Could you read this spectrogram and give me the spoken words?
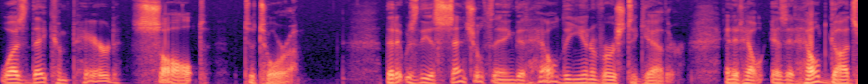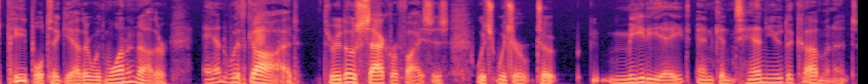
was they compared salt to Torah. That it was the essential thing that held the universe together. And it held as it held God's people together with one another and with God through those sacrifices, which, which are to mediate and continue the covenant.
